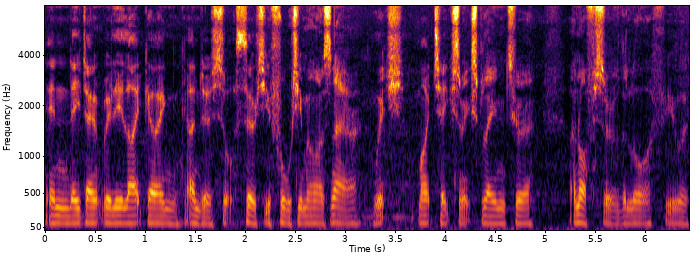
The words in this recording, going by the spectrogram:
and they don't really like going under sort of 30 or 40 miles an hour, which might take some explaining to a, an officer of the law if you were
